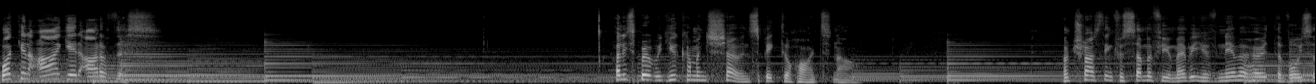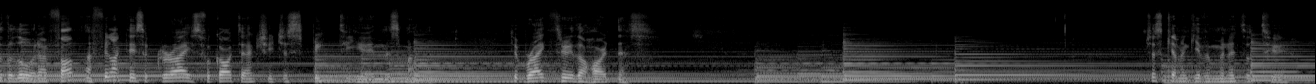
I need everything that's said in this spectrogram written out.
What can i get out of this Holy Spirit, would you come and show and speak to hearts now? I'm trusting for some of you, maybe you've never heard the voice of the Lord. I, felt, I feel like there's a grace for God to actually just speak to you in this moment, to break through the hardness. Just going to give a minute or two.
